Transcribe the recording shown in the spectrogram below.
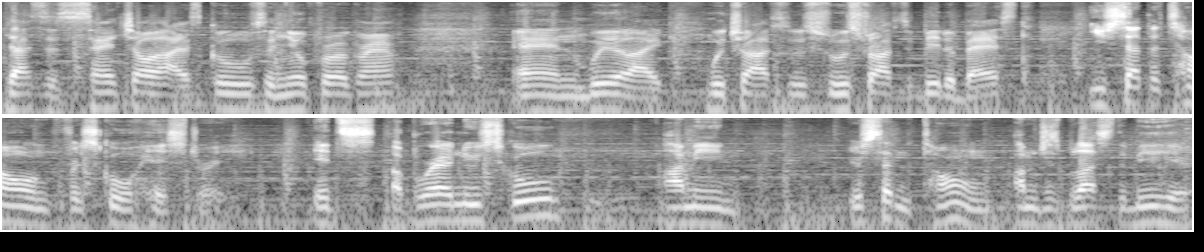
that's the St. Charles High School, it's a new program, and we're like we try to we strive to be the best. You set the tone for school history. It's a brand new school. I mean, you're setting the tone. I'm just blessed to be here.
